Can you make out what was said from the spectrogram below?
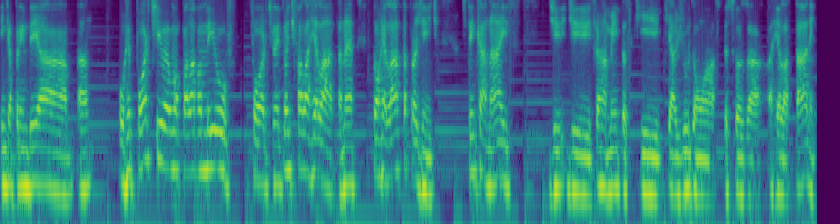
tem que aprender a, a o reporte é uma palavra meio forte, né? Então a gente fala relata, né? Então relata para gente. A gente tem canais de, de ferramentas que, que ajudam as pessoas a, a relatarem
